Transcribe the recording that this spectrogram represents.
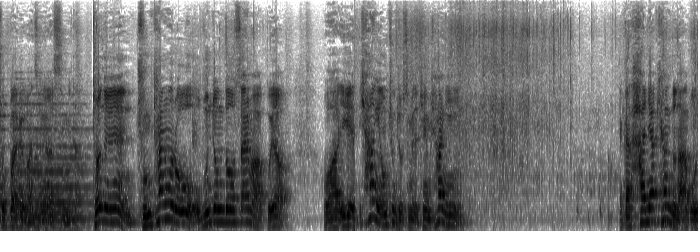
족발을 완성해 왔습니다 저는 중탕으로 5분 정도 삶아 왔고요 와 이게 향이 엄청 좋습니다. 지금 향이. 약간 한약 향도 나고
